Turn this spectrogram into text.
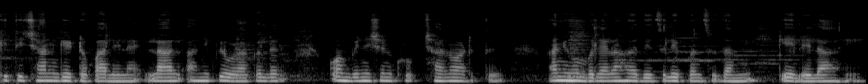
किती छान गेटअप आलेला आहे. लाल आणि पिवळा कलर कॉम्बिनेशन खूप छान वाटतं. आणि हुंबऱ्याला हळदीचं लेपनसुद्धा मी केलेलं आहे.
